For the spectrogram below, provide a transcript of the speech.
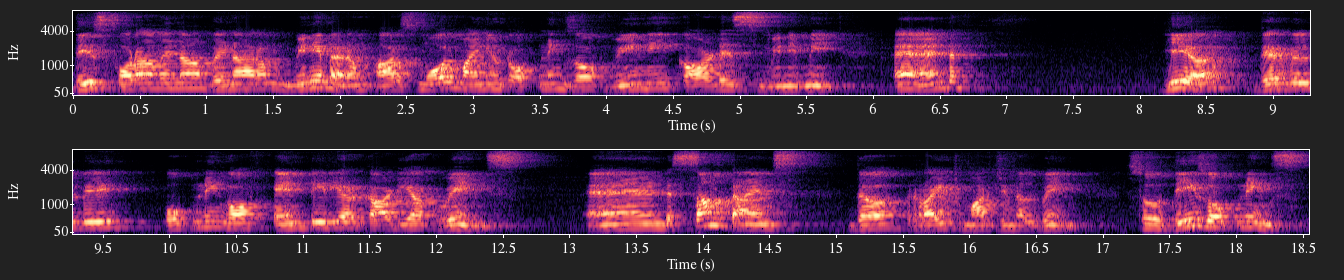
These foramina venarum minimarum are small minute openings of veni cordis minimi and here there will be opening of anterior cardiac veins and sometimes the right marginal vein. So these openings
